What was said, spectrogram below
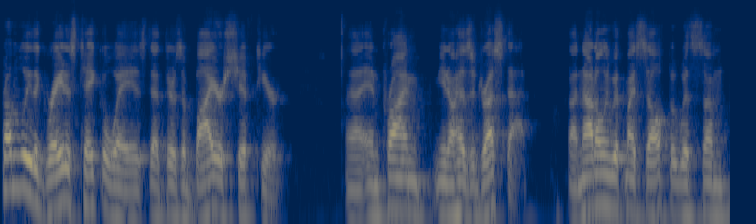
probably the greatest takeaway is that there's a buyer shift here, uh, and Prime, you know, has addressed that uh, not only with myself but with some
